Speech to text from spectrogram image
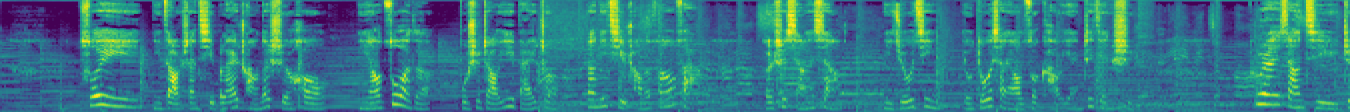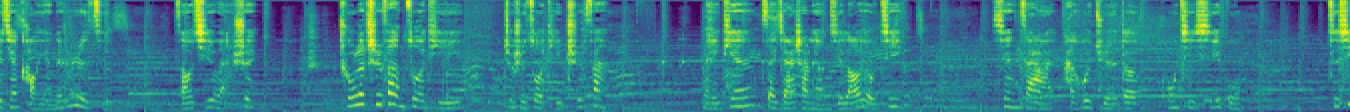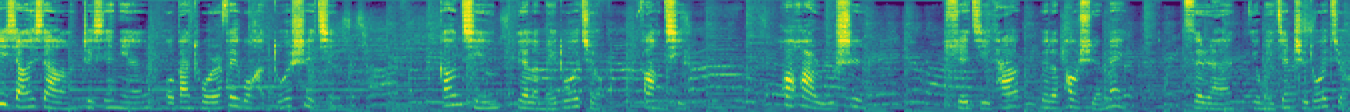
所以，你早上起不来床的时候，你要做的不是找一百种让你起床的方法，而是想想你究竟有多想要做考研这件事。突然想起之前考研的日子，早起晚睡，除了吃饭做题，就是做题吃饭，每天再加上两集《老友记》，现在还会觉得空气稀薄。仔细想想，这些年我半途而废过很多事情。钢琴练了没多久，放弃；画画如是，学吉他为了泡学妹，自然又没坚持多久。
